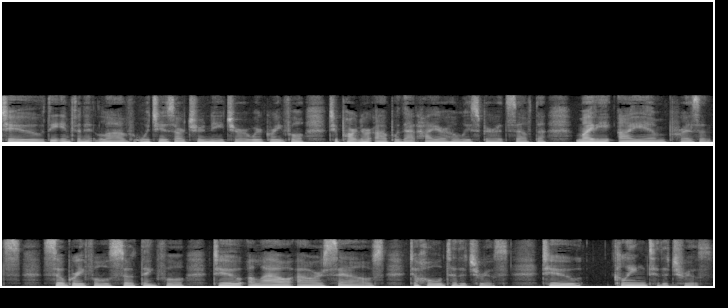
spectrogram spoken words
to the infinite love, which is our true nature. We're grateful to partner up with that higher Holy Spirit self, the mighty I am presence. So grateful, so thankful to allow ourselves to hold to the truth, to cling to the truth.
